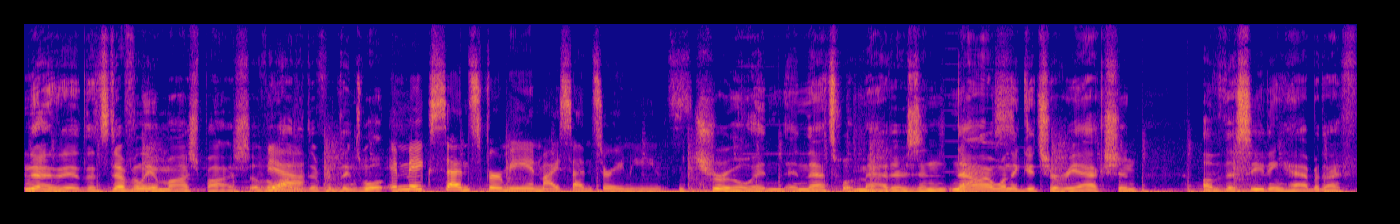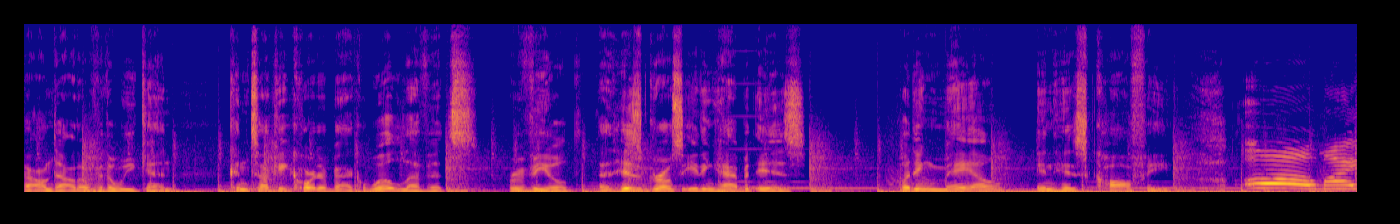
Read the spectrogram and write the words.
No, that's definitely a mosh posh of a lot of different things. Well, It makes sense for me and my sensory needs. True, and, and that's what matters. And now I want to get your reaction of this eating habit I found out over the weekend. Kentucky quarterback Will Levis revealed that his gross eating habit is putting mayo in his coffee. Oh my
